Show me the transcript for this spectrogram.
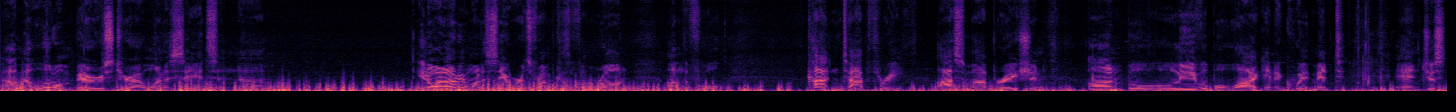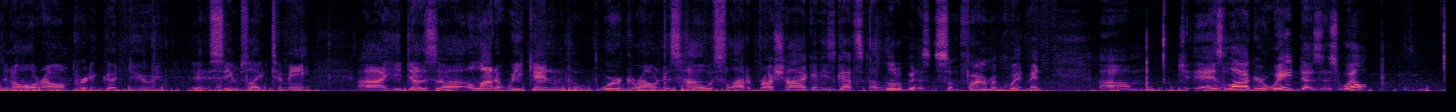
I'm a little embarrassed here. I want to say it's in, uh, you know what, I don't even want to say where it's from because if I'm wrong, I'm the fool. Cotton Top 3, awesome operation, unbelievable logging equipment, and just an all-around pretty good dude, it seems like to me. Uh, he does uh, a lot of weekend work around his house, a lot of brush hogging. He's got a little bit of some farm equipment, um, as Logger Wade does as well.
